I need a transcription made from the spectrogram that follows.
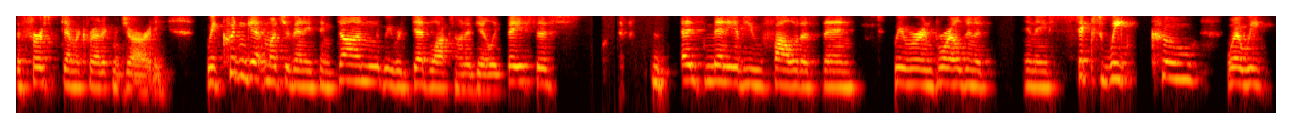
the first Democratic majority. We couldn't get much of anything done. We were deadlocked on a daily basis. As many of you followed us then, we were embroiled in a in a six week coup where we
